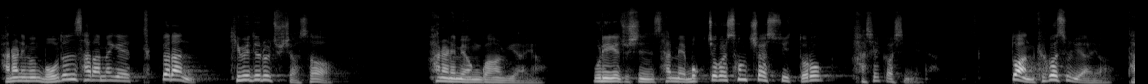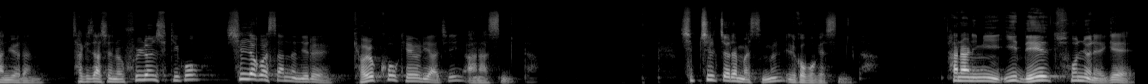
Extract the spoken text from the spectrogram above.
하나님은 모든 사람에게 특별한 기회들을 주셔서 하나님의 영광을 위하여 우리에게 주신 삶의 목적을 성취할 수 있도록 하실 것입니다. 또한 그것을 위하여 다니엘은 자기 자신을 훈련시키고 실력을 쌓는 일을 결코 게을리하지 않았습니다. 17절의 말씀을 읽어보겠습니다. 하나님이 이 네 소년에게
